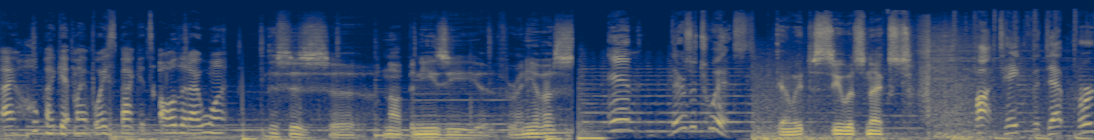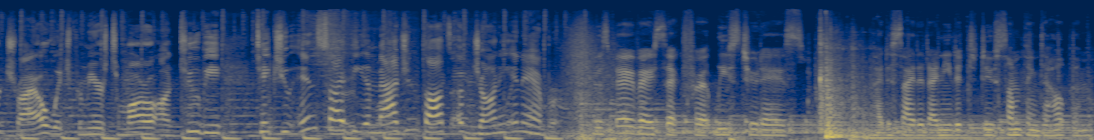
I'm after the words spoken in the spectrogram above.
I hope I get my voice back. It's all that I want. This has uh, not been easy uh, for any of us. And there's a twist. Can't wait to see what's next. Hot Take, the Depp Heard trial, which premieres tomorrow on Tubi, takes you inside the imagined thoughts of Johnny and Amber. He was very, very sick for at least two days. I decided I needed to do something to help him.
